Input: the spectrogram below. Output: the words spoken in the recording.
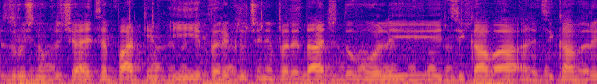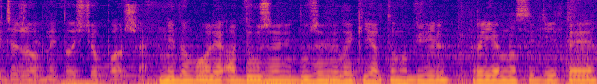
Зручно включається паркінг і переключення передач доволі цікава, цікавий рычажок, не то що в Porsche. Не доволі, а дуже дуже великий автомобіль. Приємно сидіти.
